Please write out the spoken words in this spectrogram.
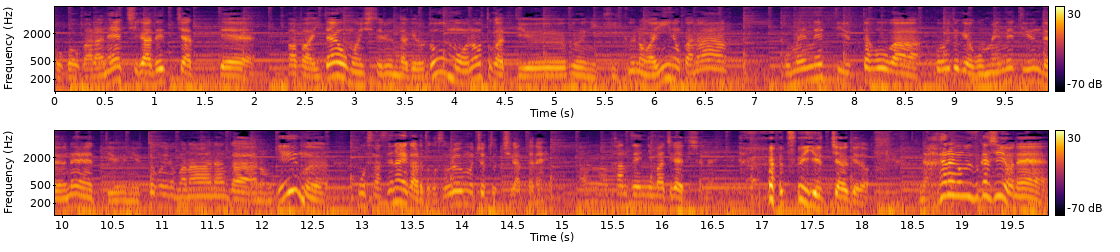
ここからね血が出ちゃってパパ痛い思いしてるんだけどどう思うのとかっていう風に聞くのがいいのかな。ごめんねって言った方がこういう時はごめんねって言うんだよねっていう風に言った方がいいのかな。なんかあのゲームもさせないからとかそれもちょっと違ったね。あの完全に間違いでしたね。つい言っちゃうけど。なかなか難しいよね。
